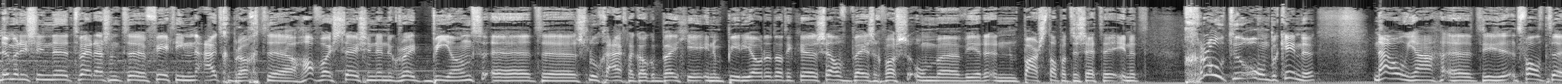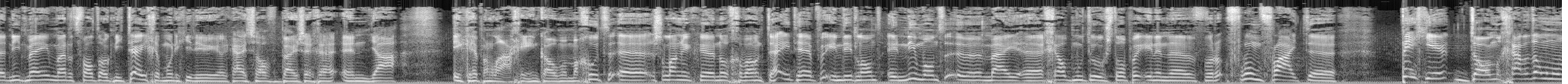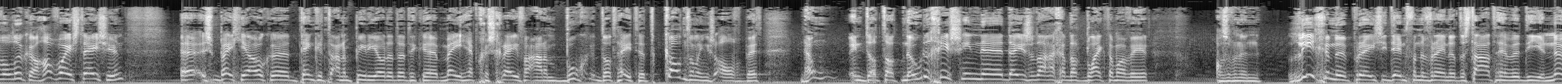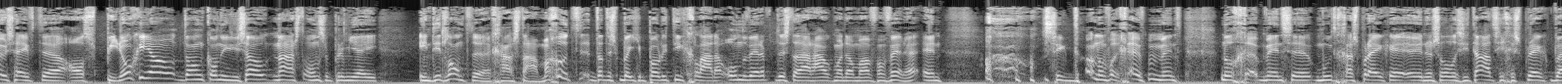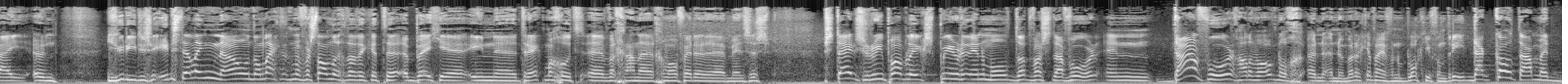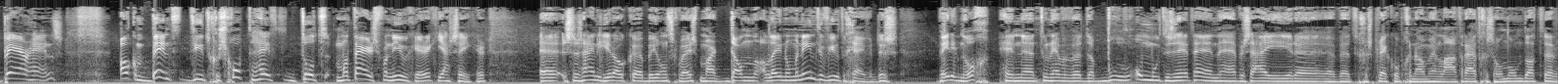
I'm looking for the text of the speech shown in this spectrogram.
Nummer is in 2014 uitgebracht. Uh, Halfway Station in the Great Beyond. Uh, het uh, sloeg eigenlijk ook een beetje in een periode dat ik zelf bezig was... om weer een paar stappen te zetten in het grote onbekende. Nou ja, het, het, valt niet mee, maar het valt ook niet tegen... moet ik je de eerlijkheidshalve bij zeggen. En ja, ik heb een laag inkomen. Maar goed, zolang ik nog gewoon tijd heb in dit land... en niemand mij geld moet toestoppen in een from fright petje, dan gaat het allemaal wel lukken. Halfway Station uh, is een beetje ook uh, denkend aan een periode dat ik uh, mee heb geschreven aan een boek. Dat heet het kantelingsalfabet. Nou, en dat dat nodig is in deze dagen, dat blijkt dan maar weer. Als we een liegende president van de Verenigde Staten hebben die een neus heeft als Pinocchio. Dan kan hij zo naast onze premier in dit land uh, gaan staan. Maar goed, dat is een beetje een politiek geladen onderwerp. Dus daar hou ik me dan maar van verre. En als ik dan op een gegeven moment nog eh, mensen moet gaan spreken... in een sollicitatiegesprek bij een juridische instelling... nou, dan lijkt het me verstandig dat ik het uh, een beetje in trek. Maar goed, we gaan gewoon verder, mensen. Stage Republic, Spirit Animal, dat was daarvoor. En daarvoor hadden we ook nog een, een, nummer. Ik heb even een blokje van drie. Dakota met Bare Hands. Ook een band die het geschopt heeft tot Matthijs van Nieuwkerk. Jazeker. Uh, ze zijn hier ook uh, bij ons geweest. Maar dan alleen om een interview te geven. Dus weet ik nog. En uh, toen hebben we de boel om moeten zetten. En hebben zij hier het gesprek opgenomen en later uitgezonden. Omdat er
